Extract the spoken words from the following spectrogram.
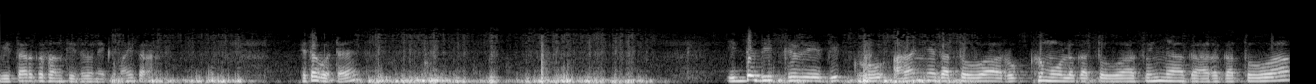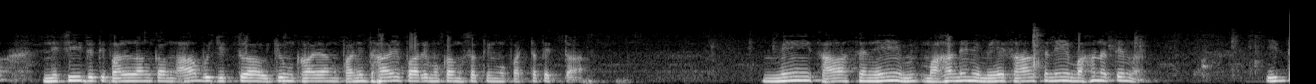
විතර්ක සංසිඳන එකමයි කරන්නේ. එතකොට ඉද්ද භික්ඛවේ භික්ඛු අරඤ්‍යගතෝවා රුක්ඛමූලගතෝවා ශුඤ්ඤාගාරගතෝවා නිසීදති පල්ලංකං ආභුජිත්වා උජුං කායං පනිධාය පරිමුඛං සතින් උපට්ඨපෙත්තා මේ ශාසනයේ මහණෙනි මේ ශාසනයේ මහණතෙම ඉද්ද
